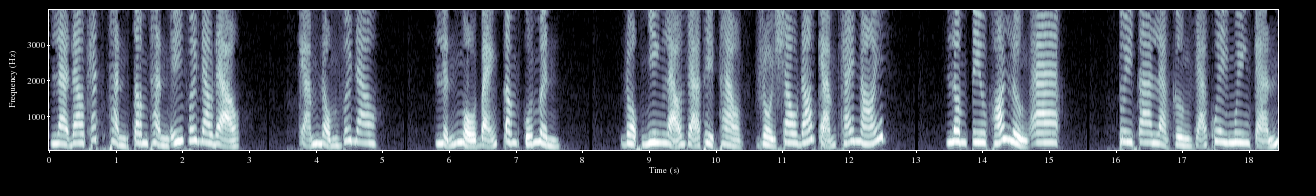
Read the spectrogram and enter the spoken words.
Là đao khách thành tâm thành ý với đao đạo. Cảm động với đao. Lĩnh ngộ bản tâm của mình. Đột nhiên lão giả thì thào, rồi sau đó cảm khái nói. Lâm tiêu khó lường a. Tuy ta là cường giả quê nguyên cảnh.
